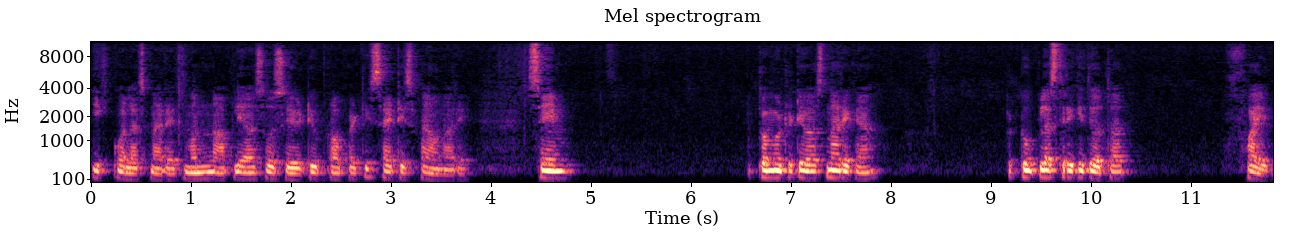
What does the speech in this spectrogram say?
इक्वल असणार आहेत. म्हणून आपली असोसिएटिव्ह प्रॉपर्टी सॅटिस्फाय होणार आहे. सेम कम्युटेटिव्ह असणार आहे का? टू प्लस थ्री किती होतात? फाईव्ह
